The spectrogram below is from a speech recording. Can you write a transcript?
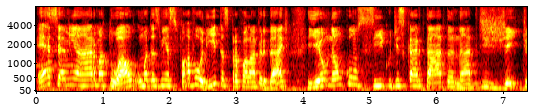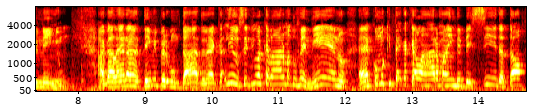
Essa é a minha arma atual, uma das minhas favoritas para falar a verdade, e eu não consigo descartar a danada de jeito nenhum. A galera tem me perguntado, né, Calil, você viu aquela arma do veneno? É, como que pega aquela arma embebecida tal?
